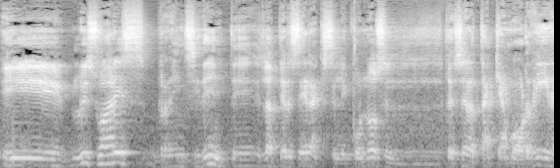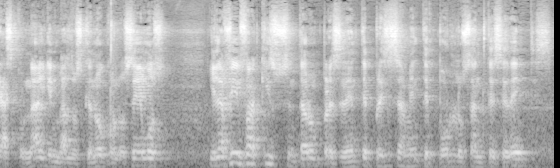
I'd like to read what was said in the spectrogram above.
Y Luis Suárez, reincidente, es la tercera que se le conoce, el tercer ataque a mordidas con alguien más los que no conocemos. Y la FIFA quiso sentar un precedente precisamente por los antecedentes.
